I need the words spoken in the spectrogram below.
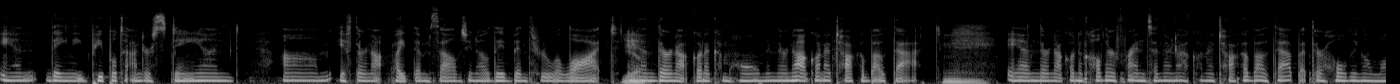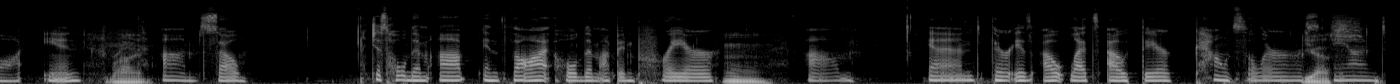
and they need people to understand. Um, if they're not quite themselves, you know, they've been through a lot Yeah. and they're not going to come home and they're not going to talk about that. Mm. And they're not going to call their friends and they're not going to talk about that, but they're holding a lot in. Right. Um, so just hold them up in thought, hold them up in prayer. Mm. And there is outlets out there, counselors Yes. and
